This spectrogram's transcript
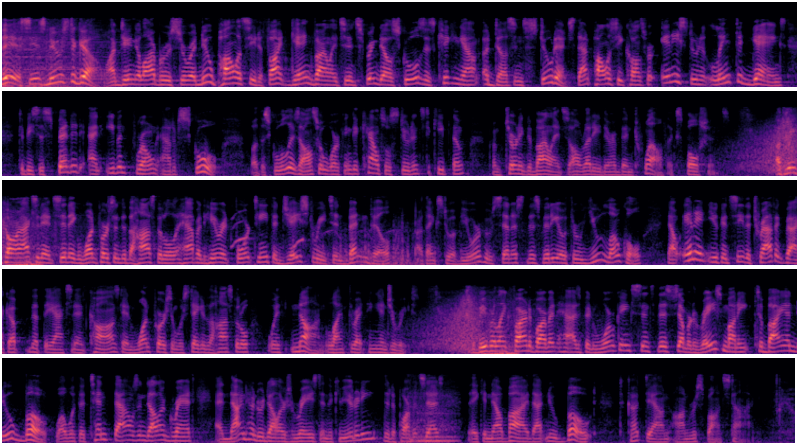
This is News to Go. I'm Daniel Arbruster. A new policy to fight gang violence in Springdale schools is kicking out a dozen students. That policy calls for any student linked to gangs to be suspended and even thrown out of school. But the school is also working to counsel students to keep them from turning to violence. Already there have been 12 expulsions. A three-car accident sending one person to the hospital happened here at 14th and J Streets in Bentonville. Our thanks to a viewer who sent us this video through uLocal. Now in it you can see the traffic backup that the accident caused and one person was taken to the hospital with non-life-threatening injuries. The Beaver Lake Fire Department has been working since this summer to raise money to buy a new boat. Well, with a $10,000 grant and $900 raised in the community, the department says they can now buy that new boat to cut down on response time.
